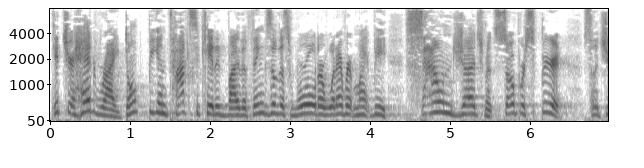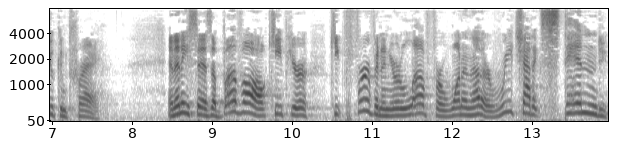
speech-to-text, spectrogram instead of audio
Get your head right. Don't be intoxicated by the things of this world or whatever it might be. Sound judgment, sober spirit, so that you can pray. And then he says, above all, keep your, keep fervent in your love for one another. Reach out, extend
